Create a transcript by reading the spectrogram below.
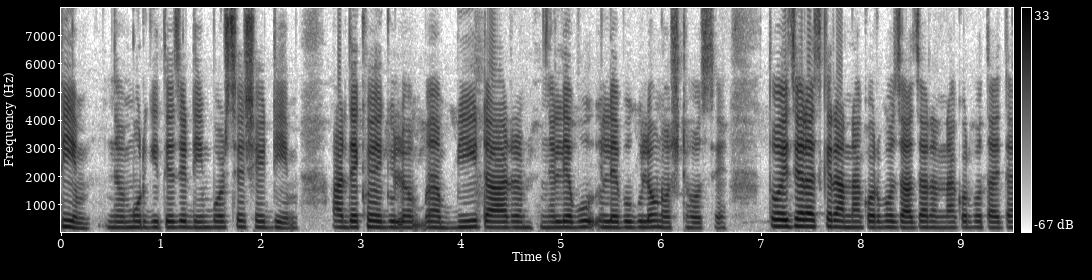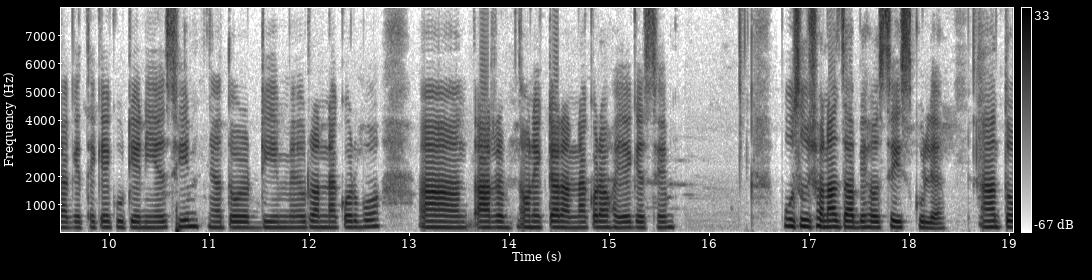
ডিম, মুরগিতে যে ডিম পড়ছে সেই ডিম। আর দেখো এগুলো বিট আর লেবু, লেবুগুলোও নষ্ট হচ্ছে। তো এই যে আজকে রান্না করব, যা যা রান্না করব তাই তো আগে থেকে কুটিয়ে নিয়েছি। তো ডিম রান্না করব আর অনেকটা রান্না করা হয়ে গেছে। পুষু সোনা যাবে হচ্ছে স্কুলে। তো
